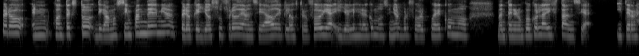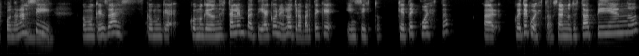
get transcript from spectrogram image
pero en contexto, digamos, sin pandemia, pero que yo sufro de ansiedad o de claustrofobia y yo le dijera como, señor, por favor, puede como mantener un poco la distancia y te respondan así, como que, ¿sabes? Como que, como que dónde está la empatía con el otro, aparte que, insisto, ¿qué te cuesta? ¿Qué te cuesta? O sea, no te está pidiendo,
